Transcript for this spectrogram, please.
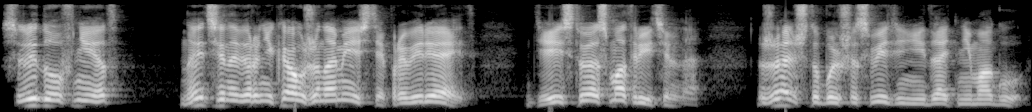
«Следов нет. Нетти наверняка уже на месте, проверяет. Действуй осмотрительно. Жаль, что больше сведений дать не могу.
